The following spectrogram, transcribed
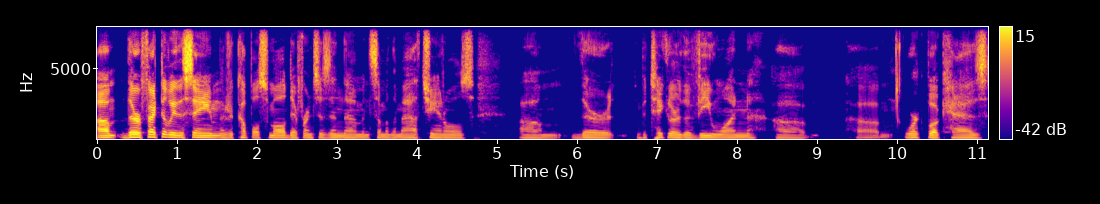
um, they're effectively the same. There's a couple small differences in them and some of the math channels. Um, they're in particular the V1 uh, um, workbook has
